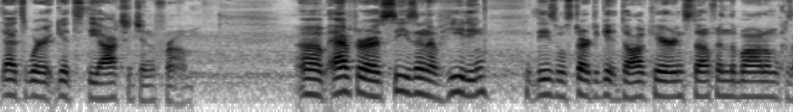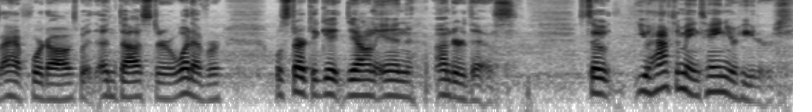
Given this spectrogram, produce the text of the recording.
that's where it gets the oxygen from. Um, after a season of heating these will start to get dog hair and stuff in the bottom because I have four dogs, but and dust or whatever will start to get down in under this. So you have to maintain your heaters.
